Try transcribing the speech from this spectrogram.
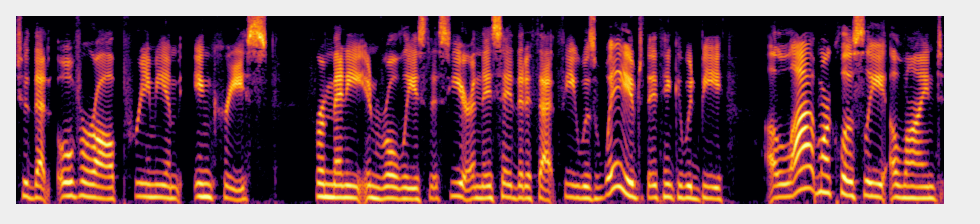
to that overall premium increase for many enrollees this year. And they say that if that fee was waived, they think it would be a lot more closely aligned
